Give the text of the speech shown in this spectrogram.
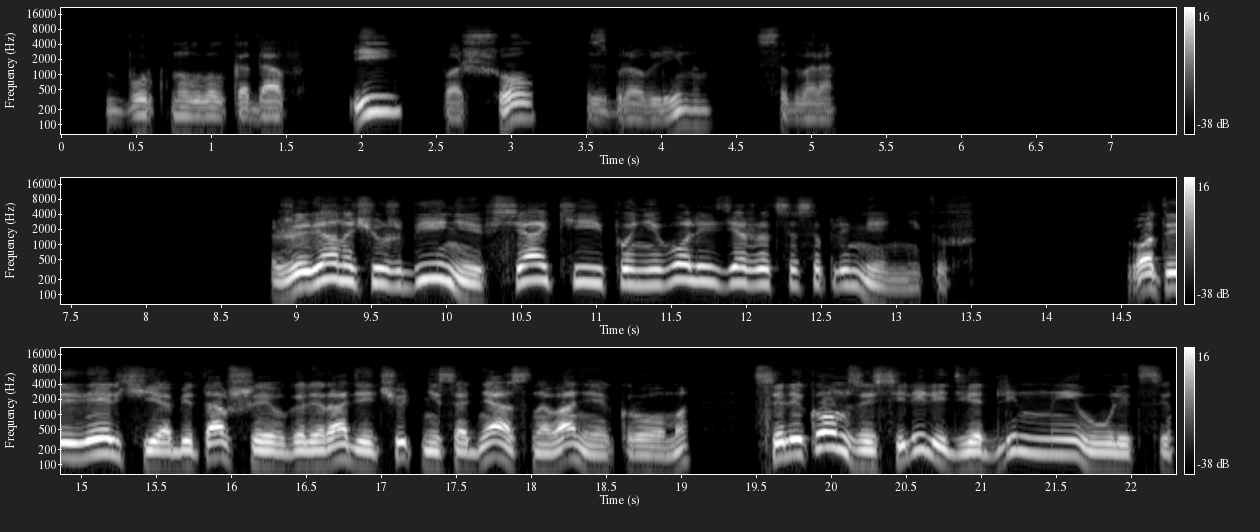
— буркнул волкодав и пошел с Бравлином со двора. Живя на чужбине, всякие поневоле держатся соплеменников. Вот и вельхи, обитавшие в Галераде чуть не со дня основания Крома, целиком заселили две длинные улицы.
